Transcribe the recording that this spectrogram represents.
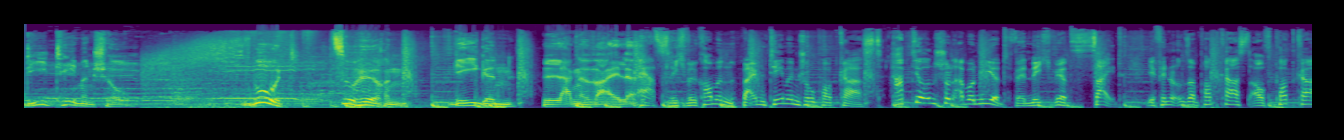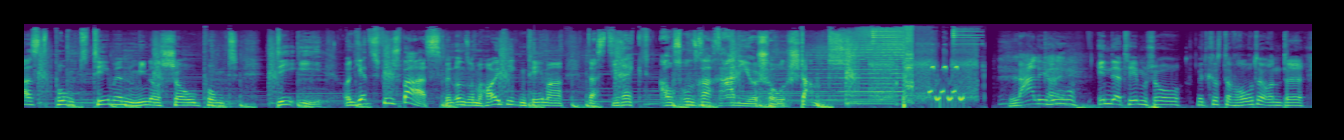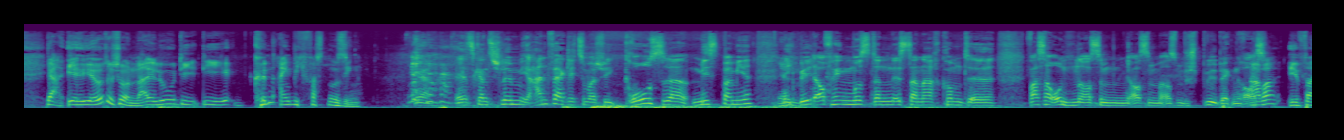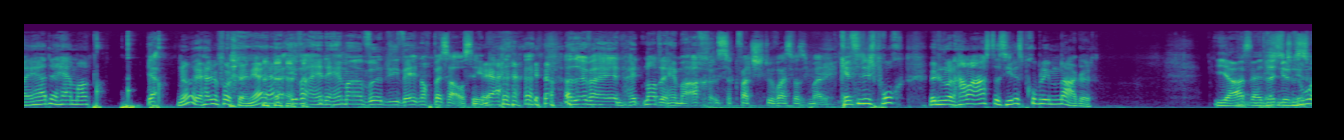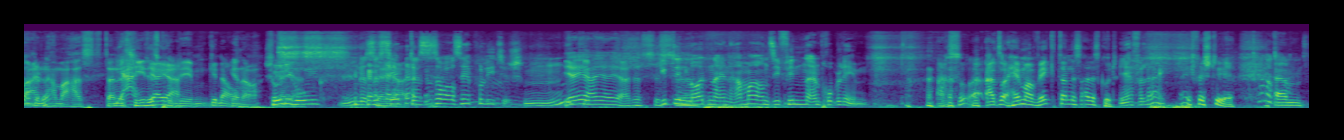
Die Themenshow. Gut zu hören. Gegen Langeweile. Herzlich willkommen beim Themenshow Podcast. Habt ihr uns schon abonniert? Wenn nicht, wird's Zeit. Ihr findet unseren Podcast auf podcast.themen-show.de. Und jetzt viel Spaß mit unserem heutigen Thema, das direkt aus unserer Radioshow stammt. Lalilu in der Themenshow mit Christoph Rote und äh, ja, ihr, ihr hört es schon, Lalilu, die, die können eigentlich fast nur singen. Ja, das ist ganz schlimm. Handwerklich zum Beispiel großer Mist bei mir. Wenn ich ein Bild aufhängen muss, dann ist danach kommt äh, Wasser unten aus dem, aus dem, aus dem Spülbecken raus. Aber if I had a hammer, ja. ne, kann ich mir vorstellen, ja, ja. If I had a hammer, würde die Welt noch besser aussehen. Ja, genau. Also if I had not a hammer. Ach, ist doch Quatsch. Du weißt, was ich meine. Kennst du den Spruch, wenn du nur einen Hammer hast, ist jedes Problem ein Nagel? Ja, wenn du nur einen? Hammer hast, dann ist jedes ja, ja, Problem. Genau. genau. Entschuldigung. Das ist, sehr, das ist aber auch sehr politisch. Hm. Ja, ja, ja, ja. Das ist, Gib den äh, Leuten einen Hammer und sie finden ein Problem. Ach so, also Hammer weg, dann ist alles gut. Ja, vielleicht. Ich verstehe. Ähm,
